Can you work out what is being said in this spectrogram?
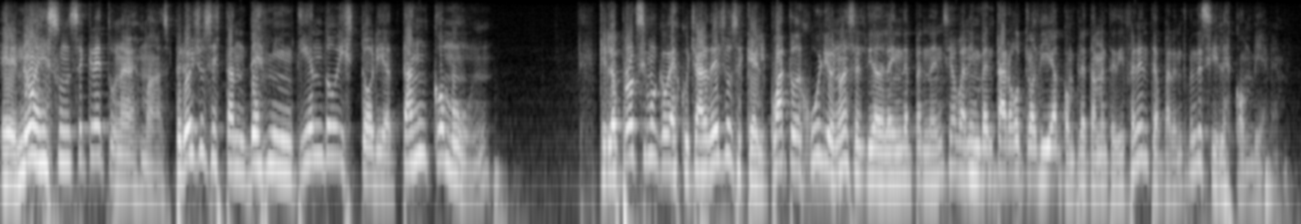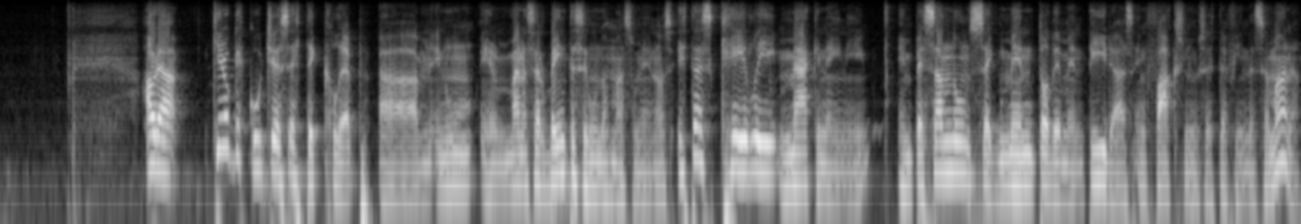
eh, no es un secreto una vez más, pero ellos están desmintiendo historia tan común que lo próximo que voy a escuchar de ellos es que el 4 de julio no es el día de la independencia, van a inventar otro día completamente diferente, aparentemente, si les conviene. Ahora, quiero que escuches este clip, um, en un, van a ser 20 segundos más o menos. Esta es Kaylee McEnany empezando un segmento de mentiras en Fox News este fin de semana.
